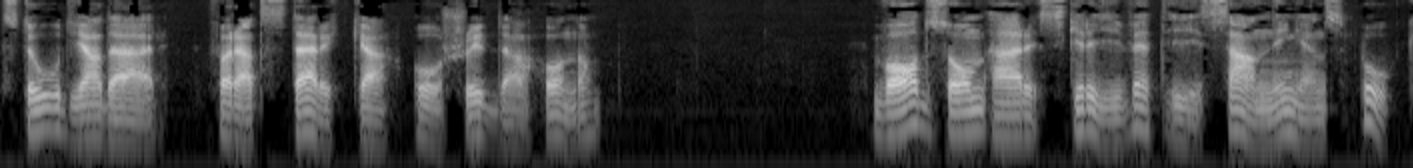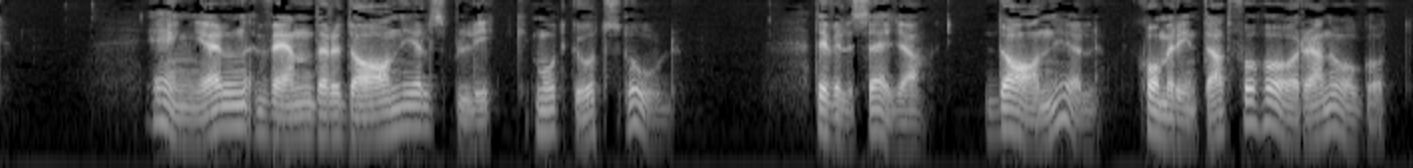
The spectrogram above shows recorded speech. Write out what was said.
stod jag där för att stärka och skydda honom. Vad som är skrivet i sanningens bok. Ängeln vänder Daniels blick mot Guds ord. Det vill säga, Daniel kommer inte att få höra något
